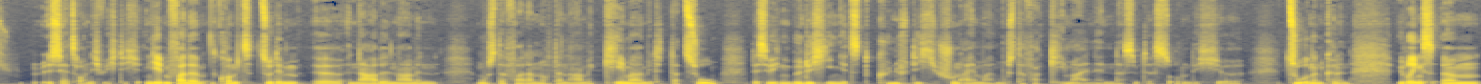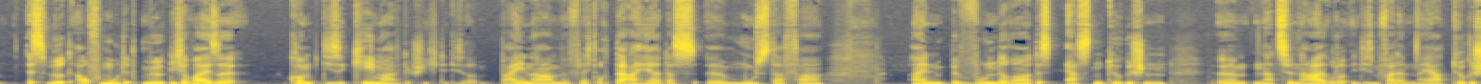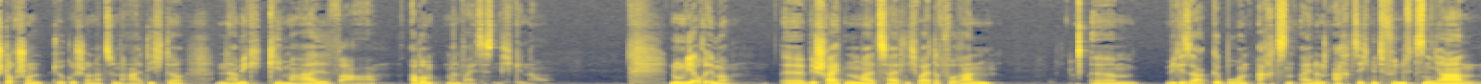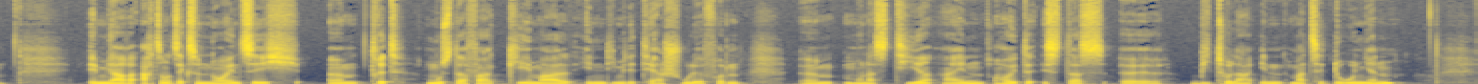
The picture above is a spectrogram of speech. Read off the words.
Ist jetzt auch nicht wichtig. In jedem Falle kommt zu dem äh, Nabelnamen Mustafa dann noch der Name Kemal mit dazu. Deswegen würde ich ihn jetzt künftig schon einmal Mustafa Kemal nennen, dass wir das ordentlich äh, zuordnen können. Übrigens, ähm, es wird auch vermutet, möglicherweise kommt diese Kemal-Geschichte, dieser Beiname, vielleicht auch daher, dass äh, Mustafa ein Bewunderer des ersten türkischen ähm, National- oder in diesem Falle, naja, türkisch doch schon, türkischer Nationaldichter Namik Kemal war. Aber man weiß es nicht genau. Nun, wie auch immer. Äh, wir schreiten mal zeitlich weiter voran. Ähm, wie gesagt, geboren 1881 mit 15 Jahren. Im Jahre 1896 ähm, tritt Mustafa Kemal in die Militärschule von Monastir ein. Heute ist das äh, Bitola in Mazedonien.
